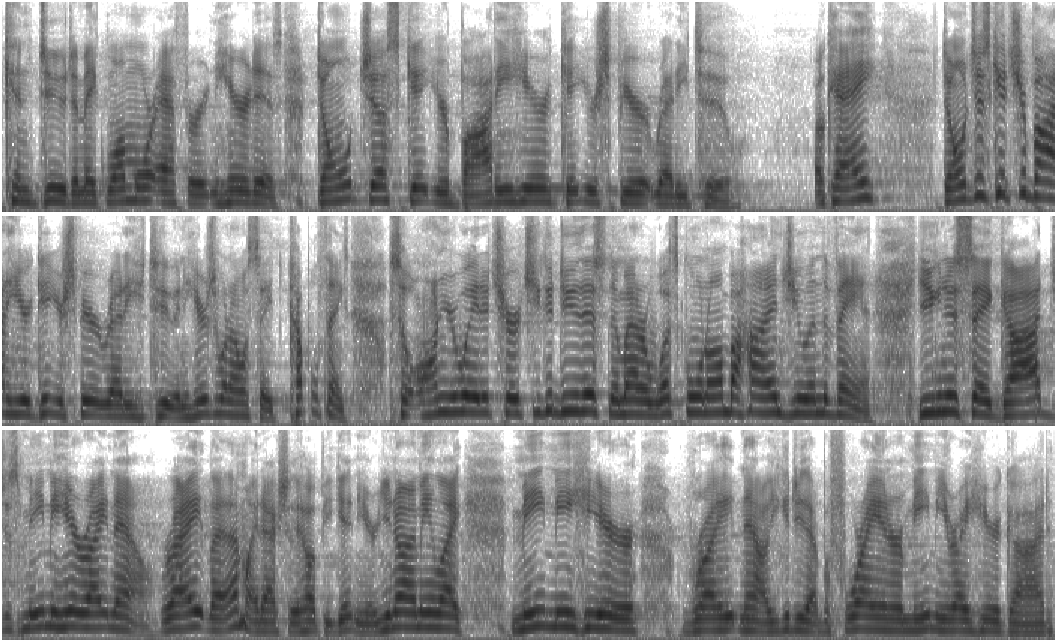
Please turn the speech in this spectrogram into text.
can do to make one more effort, and here it is. Don't just get your body here, get your spirit ready too. Okay? Don't just get your body here, get your spirit ready too. And here's what I to say a couple things. So, on your way to church, you could do this no matter what's going on behind you in the van. You can just say, God, just meet me here right now, right? That might actually help you get in here. You know what I mean? Like, meet me here right now. You could do that. Before I enter, meet me right here, God.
